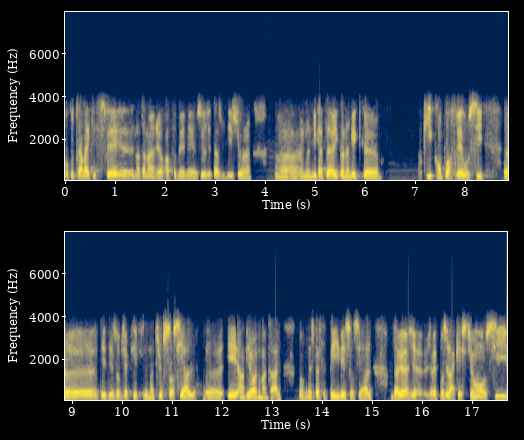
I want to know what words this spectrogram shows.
beaucoup de travail qui se fait, euh, notamment en Europe, mais, mais aussi aux États-Unis, sur un, un, un, indicateur économique euh, qui comporterait aussi euh, des, des, objectifs de nature sociale et environnementale, donc une espèce de PIB social. D'ailleurs, j'avais posé la question aussi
